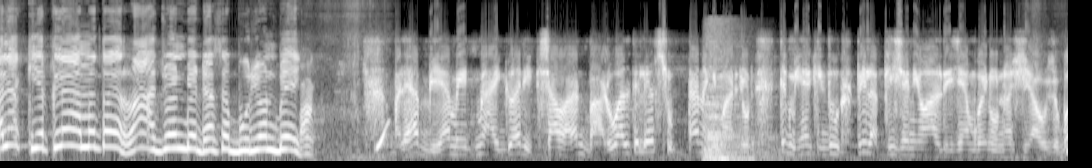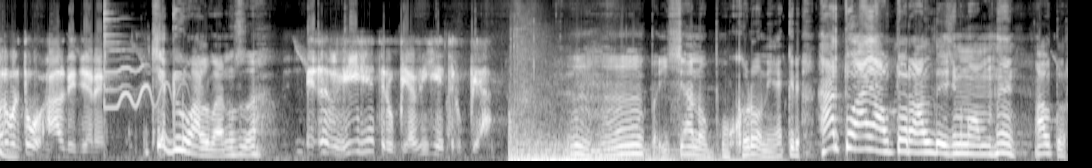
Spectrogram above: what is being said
અલ્યા કેટલે અમે તો રાહ જોઈને બેઠા છે બુરિયો ને બે અલે આ બે મિનિટમાં આવી ગયો રિક્ષા વાળા ભાડું હાલતી લે છૂટતા નહીં મારી જોડે. તે મેં કીધું પેલા લકી શનિ હાલ દેજે એમ કહીને હું નસી આવું છું. બરોબર તું હાલ દેજે રે. કેટલું હાલવાનું છે? વીસ રૂપિયા વીસ રૂપિયા. હમ પૈસાનો ભૂખડો નીકળ્યો હા તું આ આવતો હાલ દઈશ મને આમ હે આવતો.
